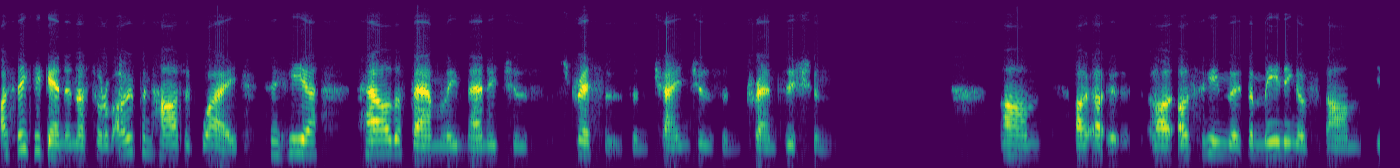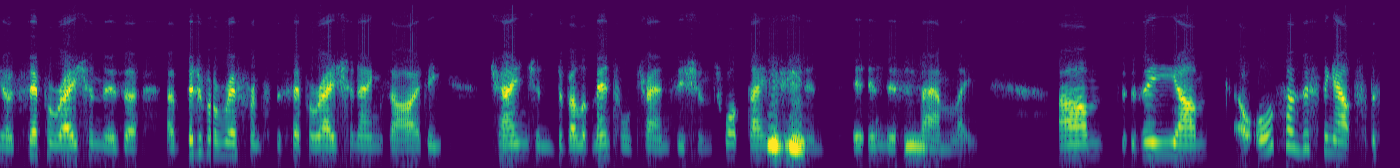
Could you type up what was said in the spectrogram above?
I think again in a sort of open-hearted way to hear how the family manages stresses and changes and transitions. Um, I, I, I, was thinking that the meaning of um, you know separation. There's a, a bit of a reference to separation anxiety, change and developmental transitions. What they mm -hmm. mean in in this mm. family. Um, the um, also listening out for the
